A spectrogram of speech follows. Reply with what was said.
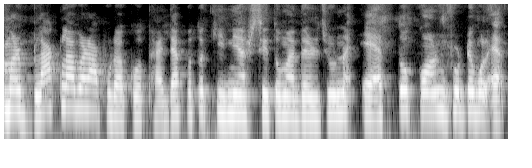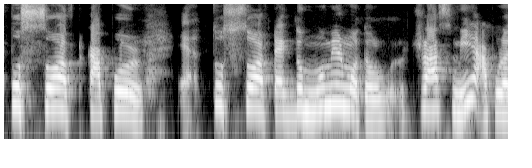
আমার ব্ল্যাক লাভার আপুরা কোথায়? দেখো তো কিনে আসছি তোমাদের জন্য। এত কমফোর্টেবল এত সফট কাপড়, এত সফট একদম মোমের মতো। ট্রাস্ট মি আপুরা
